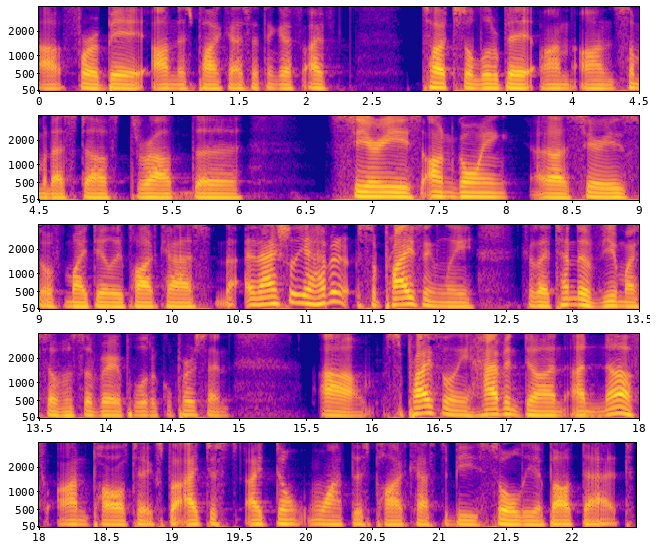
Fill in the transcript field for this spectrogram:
uh, for a bit on this podcast. I think I've I've touched a little bit on on some of that stuff throughout the series, ongoing uh, series of my daily podcast. And actually, I haven't surprisingly because I tend to view myself as a very political person. Um, surprisingly, haven't done enough on politics, but I just I don't want this podcast to be solely about that.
